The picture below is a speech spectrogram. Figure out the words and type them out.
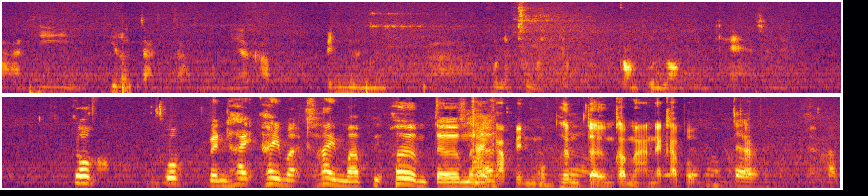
ล้านที่ที่เราจัดจัดตรงเนี้ยครับ เป็นเงินอ่าคนละส่วนกับกองทุนรองทุนแคร์ใช่ไหมก็ ก็เป็นให้ให้มาให้มาเพิ่มเติมอะใช่นะครับเป็นงบเพิ่มเติมเข้ามานะครับผมเติมนะครับ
